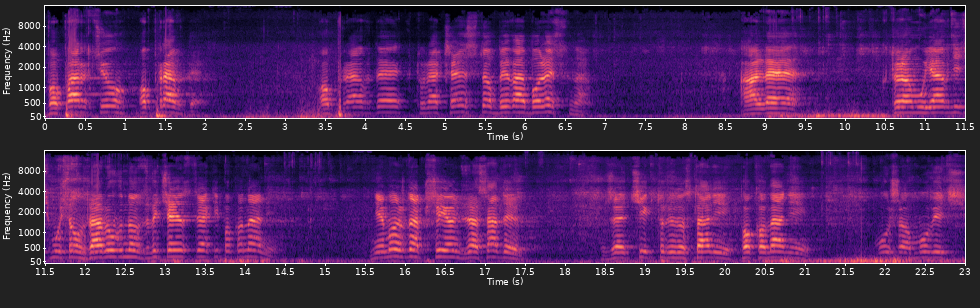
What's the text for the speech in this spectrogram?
w oparciu o prawdę, o prawdę, która często bywa bolesna, ale którą ujawnić muszą zarówno zwycięzcy, jak i pokonani. Nie można przyjąć zasady, że ci, którzy zostali pokonani, muszą mówić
